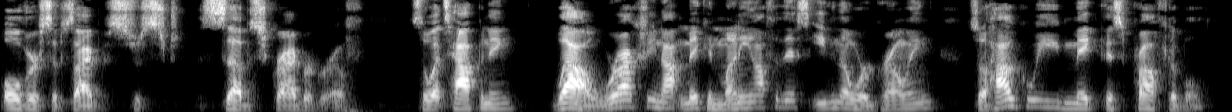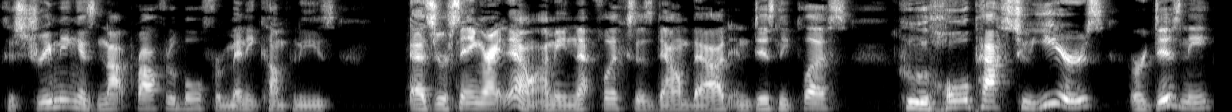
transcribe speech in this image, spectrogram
over subscriber growth. So what's happening? Wow, we're actually not making money off of this, even though we're growing. So how can we make this profitable? Because streaming is not profitable for many companies, as you're saying right now. I mean, Netflix is down bad, and Disney Plus, who the whole past two years, or Disney,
